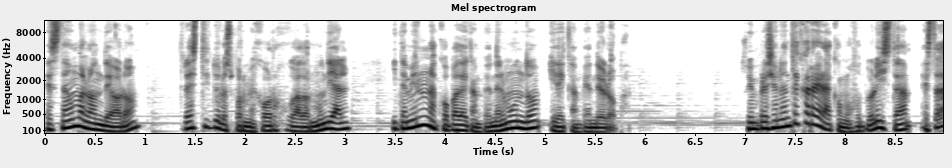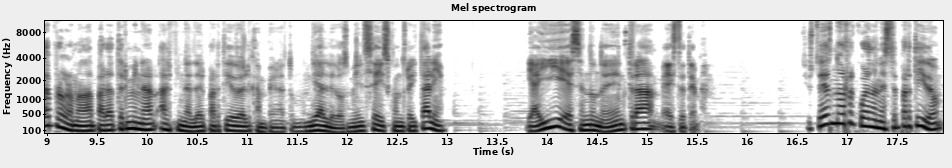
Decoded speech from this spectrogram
está un balón de oro, tres títulos por mejor jugador mundial y también una Copa de Campeón del Mundo y de Campeón de Europa. Su impresionante carrera como futbolista estaba programada para terminar al final del partido del Campeonato Mundial de 2006 contra Italia. Y ahí es en donde entra este tema. Si ustedes no recuerdan este partido,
